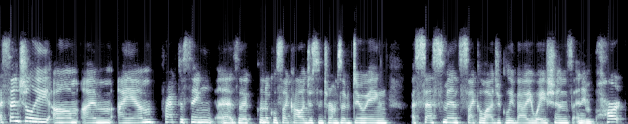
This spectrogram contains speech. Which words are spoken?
essentially, um, I'm I am practicing as a clinical psychologist in terms of doing assessments, psychological evaluations, and in part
